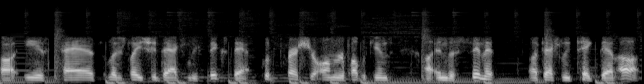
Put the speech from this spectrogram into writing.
uh, is pass legislation to actually fix that, put pressure on the Republicans uh, in the Senate uh, to actually take that up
